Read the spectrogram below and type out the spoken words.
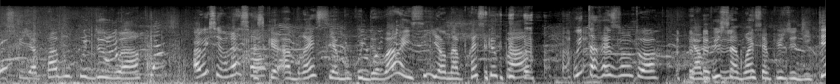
parce qu'il n'y a pas beaucoup de devoirs. Ah oui, c'est vrai ça. Parce qu'à Brest, il y a beaucoup de devoirs et ici, il y en a presque pas. oui, t'as raison, toi. Et en plus, à Brest, il y a plus de dictées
